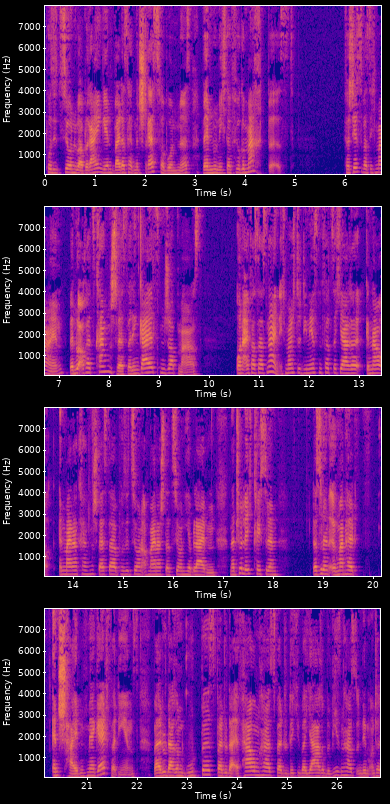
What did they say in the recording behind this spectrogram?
Position überhaupt reingehen, weil das halt mit Stress verbunden ist, wenn du nicht dafür gemacht bist. Verstehst du, was ich meine? Wenn du auch als Krankenschwester den geilsten Job machst und einfach sagst, nein, ich möchte die nächsten 40 Jahre genau in meiner Krankenschwesterposition auf meiner Station hier bleiben. Natürlich kriegst du dann, dass du dann irgendwann halt entscheidend mehr Geld verdienst, weil du darin gut bist, weil du da Erfahrung hast, weil du dich über Jahre bewiesen hast und dem Unter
